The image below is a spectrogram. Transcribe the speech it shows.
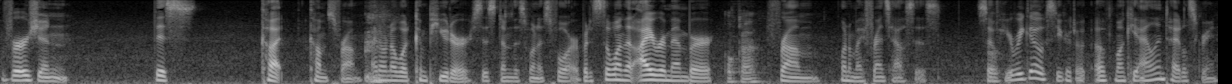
version this cut comes from. I don't know what computer system this one is for, but it's the one that I remember Okay. from one of my friend's houses. So oh. here we go Secret of- of Monkey Island title screen.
